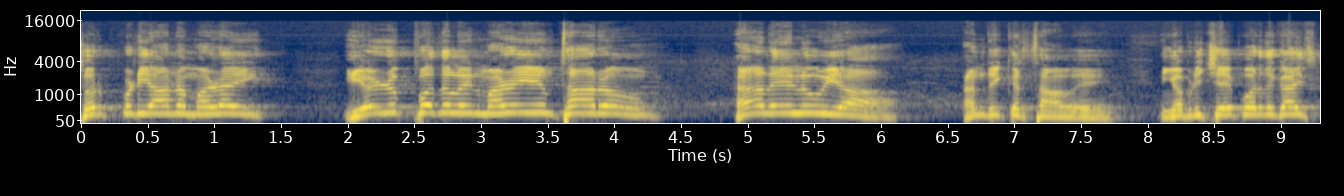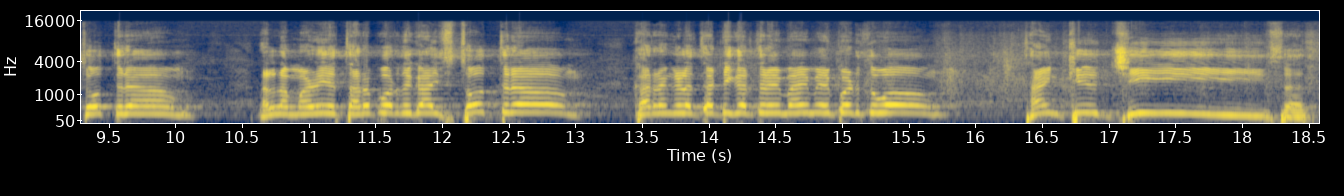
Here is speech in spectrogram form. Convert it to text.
சொற்படியான மழை எழுப்புதலின் மழையும் தாரும். ஹalleluya நன்றி கர்த்தாவே. நீங்க அப்படி செய்ய போறதுக்காய் ஸ்தோத்திரம். நல்ல மழையை தரப்போறதுக்காய் ஸ்தோத்திரம். கரங்களை தட்டி கர்த்தரை மயமைப்படுத்துவோம் தேங்க்யூ ஜீசஸ்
